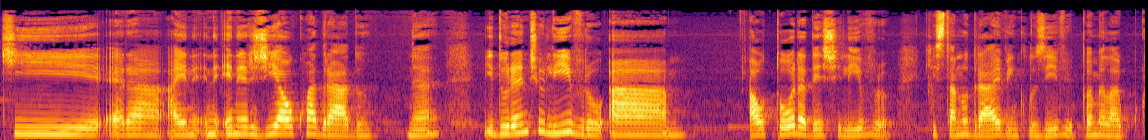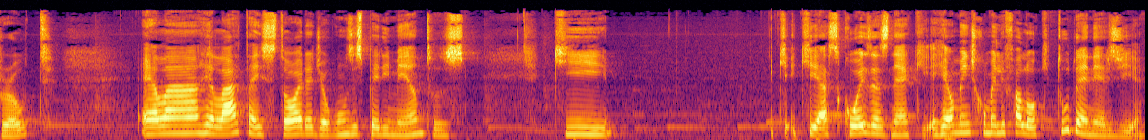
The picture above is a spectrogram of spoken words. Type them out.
que era a energia ao quadrado, né? E durante o livro, a, a autora deste livro, que está no Drive, inclusive, Pamela Grote, ela relata a história de alguns experimentos que, que, que as coisas, né, que realmente como ele falou, que tudo é energia.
